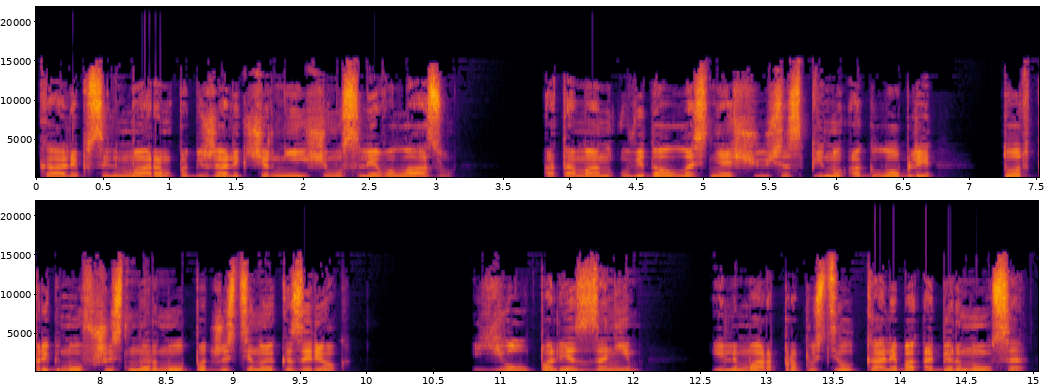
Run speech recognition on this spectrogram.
Калеб с Эльмаром побежали к чернеющему слева лазу. Атаман увидал лоснящуюся спину оглобли, тот, пригнувшись, нырнул под жестяной козырек. Юл полез за ним. Ильмар пропустил Калеба, обернулся —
